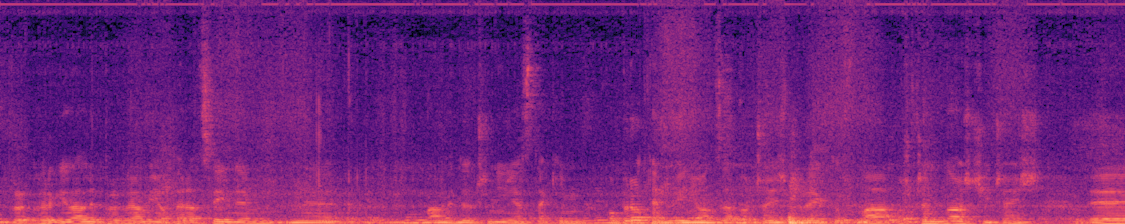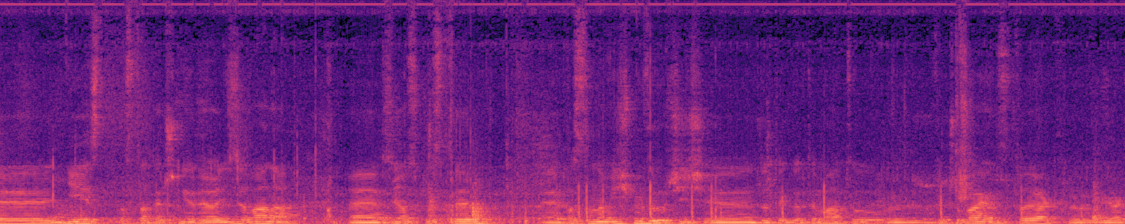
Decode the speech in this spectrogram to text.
w regionalnym programie operacyjnym mamy do czynienia z takim obrotem pieniądza, bo część projektów ma oszczędności, część nie jest ostatecznie realizowana. E, W związku z tym e, postanowiliśmy wrócić e, do tego tematu, wyczuwając to, jak, jak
